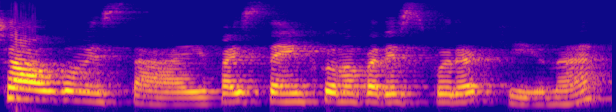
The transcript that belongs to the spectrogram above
Tchau, como está? Faz tempo que eu não apareço por aqui, né?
